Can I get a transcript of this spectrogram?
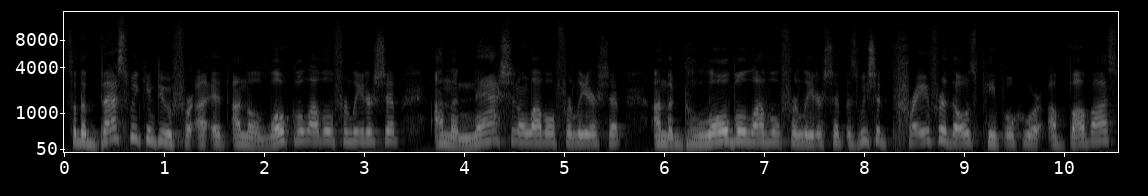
So the best we can do for uh, on the local level for leadership, on the national level for leadership, on the global level for leadership is we should pray for those people who are above us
